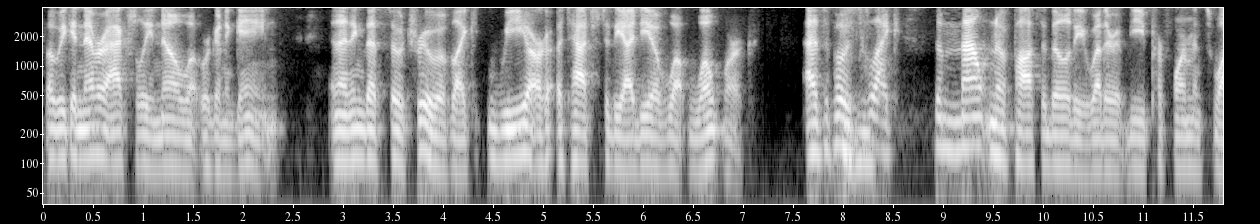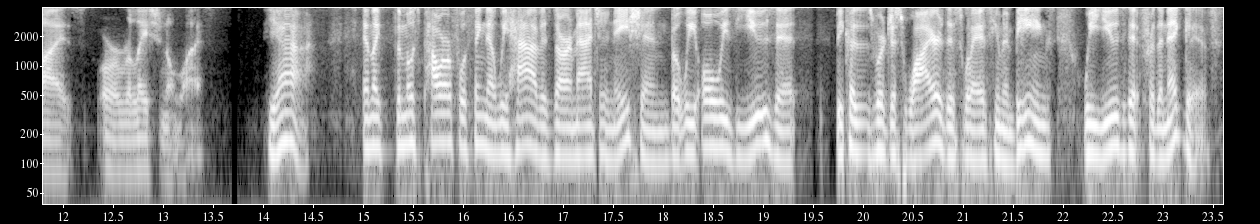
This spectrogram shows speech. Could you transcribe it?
but we can never actually know what we're going to gain and i think that's so true of like we are attached to the idea of what won't work as opposed Mhm. to like the mountain of possibility whether it be performance wise or relational wise Yeah. And like the most powerful thing that we have is our imagination, but we always use it because we're just wired this way as human beings. We use it for the negative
